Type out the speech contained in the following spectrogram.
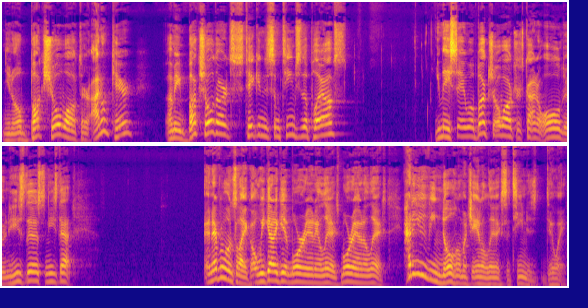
You know, Buck Showalter. I don't care. I mean, Buck Showalter's taking some teams to the playoffs. You may say, well, Buck Showalter's kind of older and he's this and he's that and everyone's like, oh, we got to get more analytics, more analytics. How do you even know how much analytics the team is doing?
